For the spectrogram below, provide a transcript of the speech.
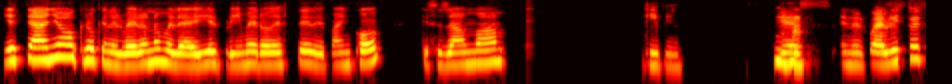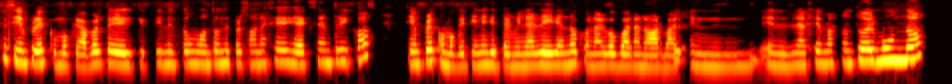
Y este año, creo que en el verano me leí el primero de este, de Pine Cove, que se llama Keeping. es, en el pueblito este siempre es como que aparte de que tiene todo un montón de personajes excéntricos, siempre es como que tiene que terminar lidiando con algo paranormal. En, en el ángel más tonto del mundo,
